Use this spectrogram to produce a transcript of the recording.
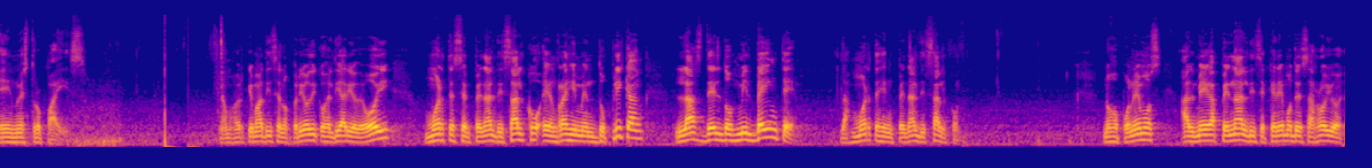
en nuestro país. Vamos a ver qué más dicen los periódicos. El diario de hoy, muertes en penal de Izalco en régimen duplican las del 2020. Las muertes en penal de Izalco. Nos oponemos al mega penal, dice, queremos desarrollo.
